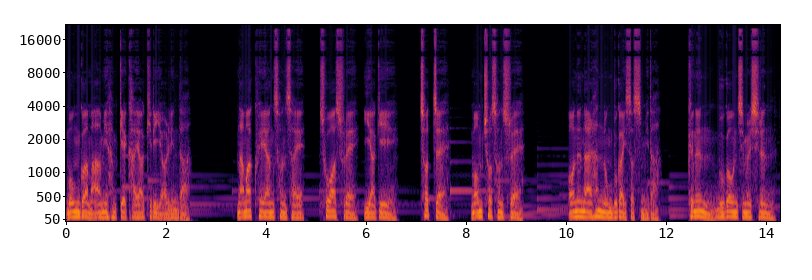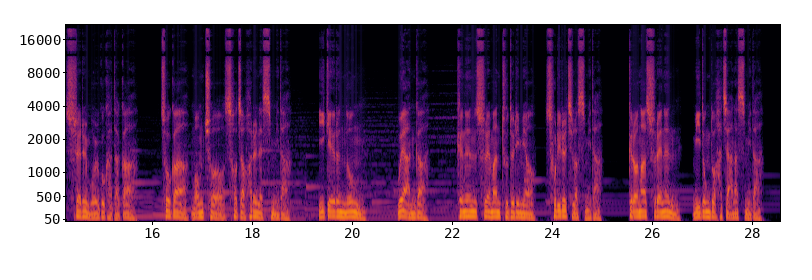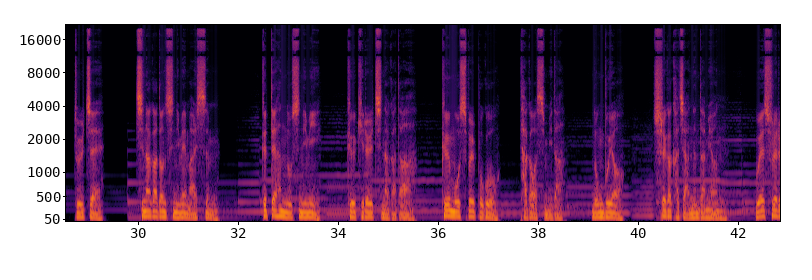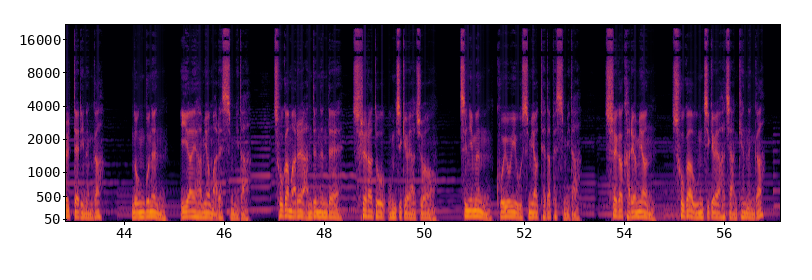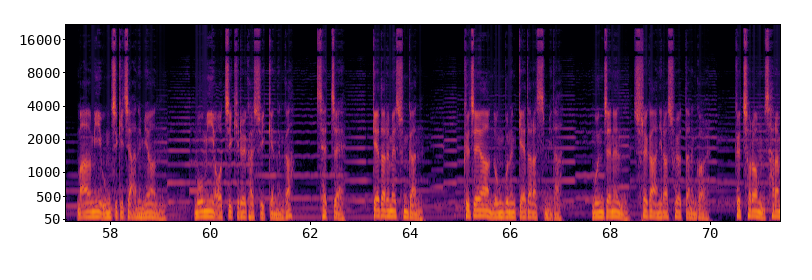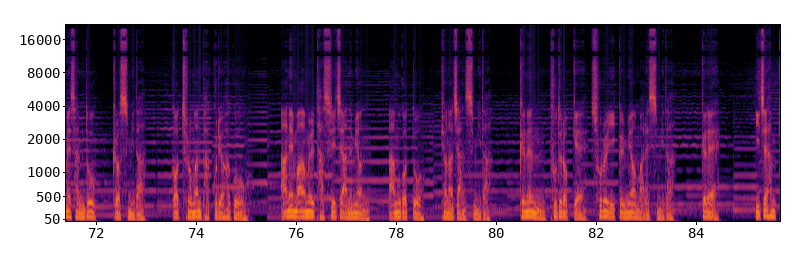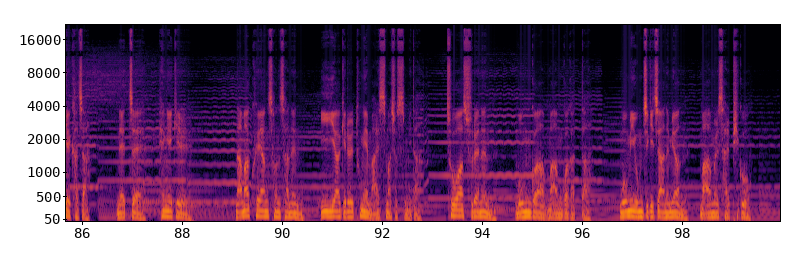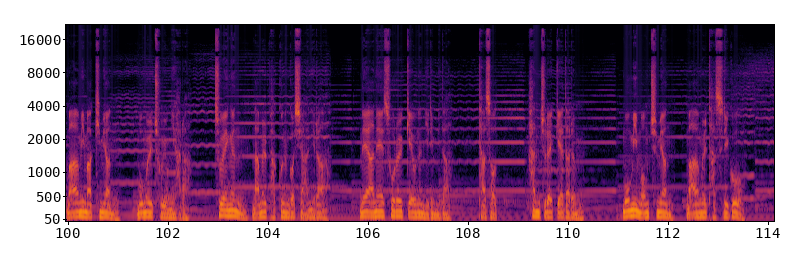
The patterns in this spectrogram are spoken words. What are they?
몸과 마음이 함께 가야 길이 열린다. 남학회양 선사의 소와 술의 이야기 첫째, 멈춰 선술에 어느 날 한 농부가 있었습니다. 그는 무거운 짐을 실은 수레를 몰고 가다가 소가 멈춰 서자 화를 냈습니다. 이 게으른 놈, 왜 안 가? 그는 수레만 두드리며 소리를 질렀습니다. 그러나 수레는 미동도 하지 않았습니다. 둘째, 지나가던 스님의 말씀. 그때 한 노스님이 그 길을 지나가다 그 모습을 보고 다가왔습니다. 농부여, 수레가 가지 않는다면 왜 수레를 때리는가? 농부는 이해하며 말했습니다. 소가 말을 안 듣는데 수레라도 움직여야죠. 스님은 고요히 웃으며 대답했습니다. 수레가 가려면 소가 움직여야 하지 않겠는가? 마음이 움직이지 않으면 몸이 어찌 길을 갈 수 있겠는가? 셋째, 깨달음의 순간. 그제야 농부는 깨달았습니다. 문제는 수레가 아니라 소였다는 걸. 그처럼 사람의 삶도 그렇습니다. 겉으로만 바꾸려 하고 안의 마음을 다스리지 않으면 아무것도 변하지 않습니다. 그는 부드럽게 소를 이끌며 말했습니다. 그래, 이제 함께 가자. 넷째, 행의 길. 남학회양 선사는 이 이야기를 통해 말씀하셨습니다. 소와 수레는 몸과 마음과 같다. 몸이 움직이지 않으면 마음을 살피고 마음이 막히면 몸을 조용히 하라. 수행은 남을 바꾸는 것이 아니라 내 안의 소를 깨우는 일입니다. 다섯, 한 줄의 깨달음. 몸이 멈추면 마음을 다스리고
